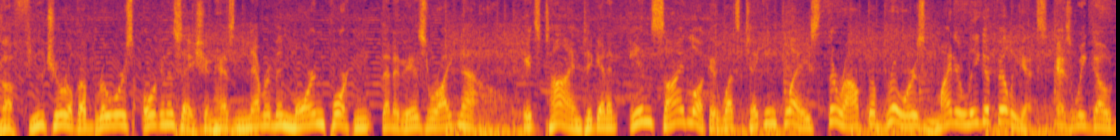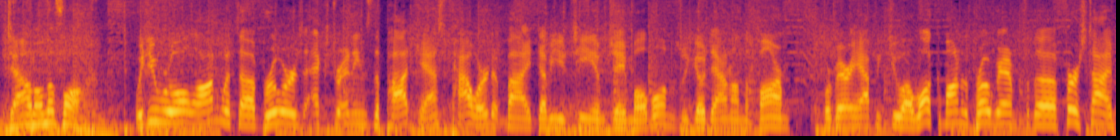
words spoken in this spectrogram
The future of the Brewers organization has never been more important than it is right now. It's time to get an inside look at what's taking place throughout the Brewers minor league affiliates as we go down on the farm. We do roll on with uh, Brewers Extra Innings, the podcast, powered by WTMJ Mobile. And as we go down on the farm, we're very happy to uh, welcome onto the program for the first time.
